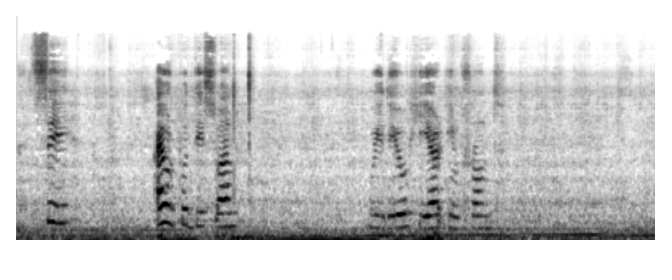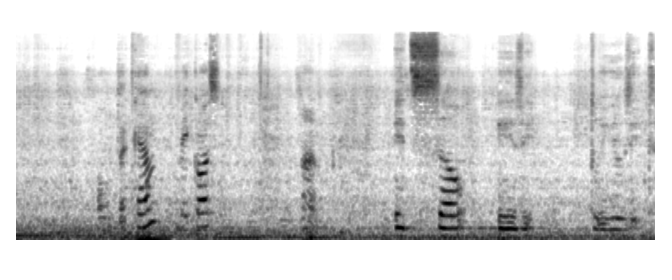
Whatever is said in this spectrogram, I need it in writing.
let's see I will put this one with you here in front of the cam because um, it's so easy to use it.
